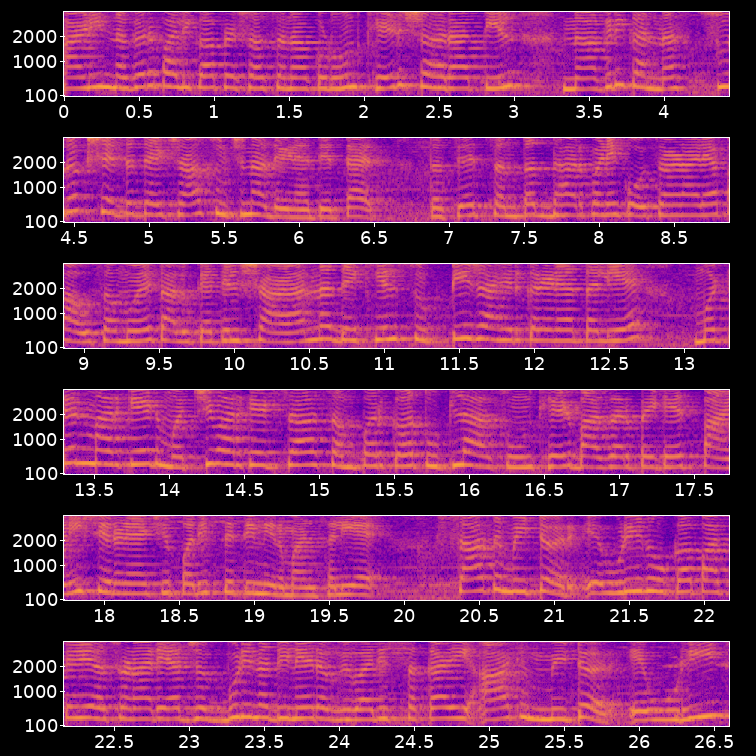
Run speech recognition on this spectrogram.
आणि नगरपालिका प्रशासनाकडून खेड शहरातील नागरिकांना सुरक्षिततेच्या सूचना देण्यात येत आहेत. तसेच संततधारपणे कोसळणाऱ्या पावसामुळे तालुक्यातील शाळांना देखील सुट्टी जाहीर करण्यात आली आहे. मटन मार्केट मच्छी मार्केटचा संपर्क तुटला असून खेड बाजारपेठेत पाणी शिरण्याची परिस्थिती निर्माण झाली आहे. सात मीटर एवढी धोका पातळी असणाऱ्या जगबुडी नदीने रविवारी सकाळी आठ मीटर एवढी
